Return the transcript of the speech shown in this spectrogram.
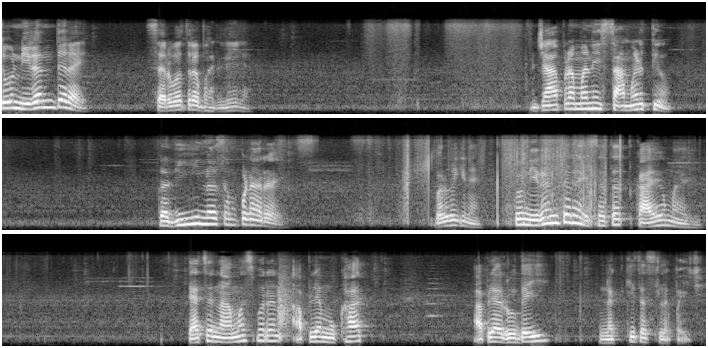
तो निरंतर आहे सर्वत्र भरलेला आहे. ज्याप्रमाणे सामर्थ्य कधीही न संपणार आहे. बरोबर की नाही? तो निरंतर आहे सतत कायम आहे. त्याचं नामस्मरण आपल्या मुखात आपल्या हृदयी नक्कीच असलं पाहिजे.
